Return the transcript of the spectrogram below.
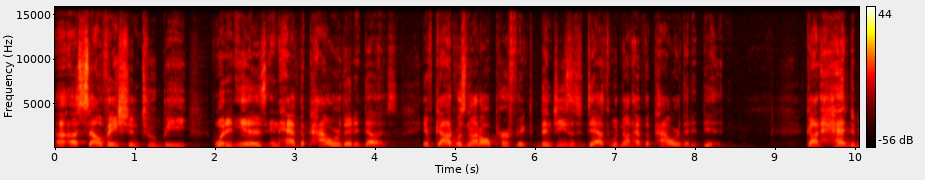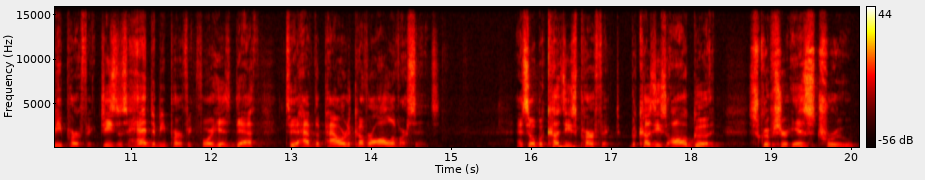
uh, uh, salvation to be what it is and have the power that it does. If God was not all perfect, then Jesus' death would not have the power that it did. God had to be perfect. Jesus had to be perfect for his death to have the power to cover all of our sins. And so, because he's perfect, because he's all good, Scripture is true,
